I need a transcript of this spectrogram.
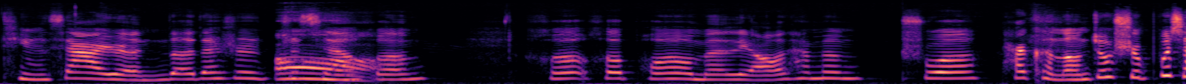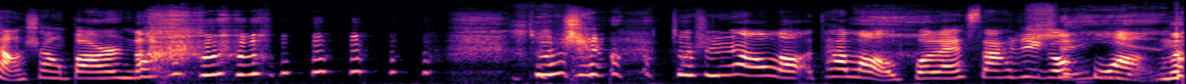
挺吓人的。但是之前哦和、和朋友们聊，他们说他可能就是不想上班呢。就是就是让老他老婆来撒这个谎呢，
